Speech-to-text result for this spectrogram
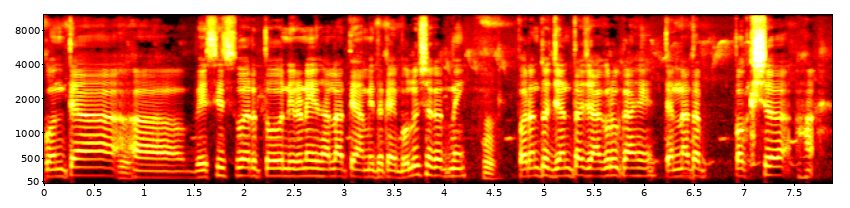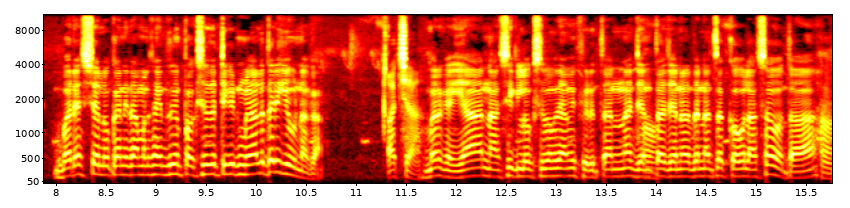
कोणत्या बेसिसवर तो निर्णय झाला ते आम्ही तर काही बोलू शकत नाही. परंतु जनता जागरूक आहे. त्यांना आता पक्ष हा बऱ्याचशा लोकांनी आम्हाला सांगितलं तुम्ही पक्षाचं तिकीट मिळालं तरी घेऊ नका. अच्छा. बरं का या नाशिक लोकसभेमध्ये आम्ही फिरताना जनता जनार्दनाचा कौल असा होता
